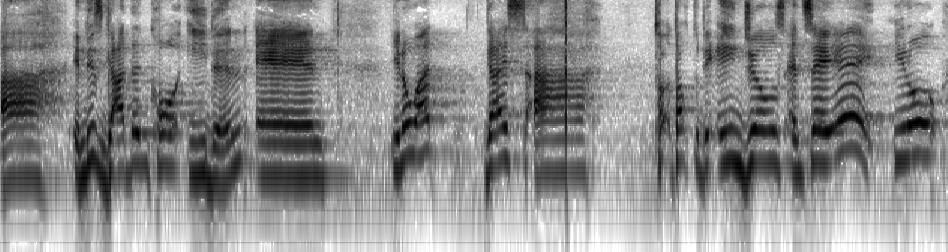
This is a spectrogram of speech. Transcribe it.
uh, in this garden called Eden. And you know what, guys? Uh, talk, talk, to the angels and say, hey, you know,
